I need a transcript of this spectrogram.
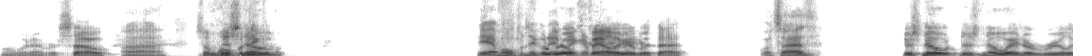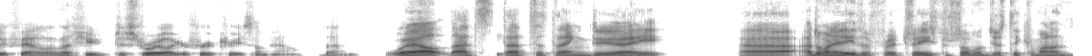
or whatever. So, Uh, so I'm hoping. no, yeah, I'm hoping they go real failure with that. What's that? There's no there's no way to really fail unless you destroy all your fruit trees somehow. Then Well, that's that's the thing. Do I? Uh, I don't want to leave the fruit trees for someone just to come on and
